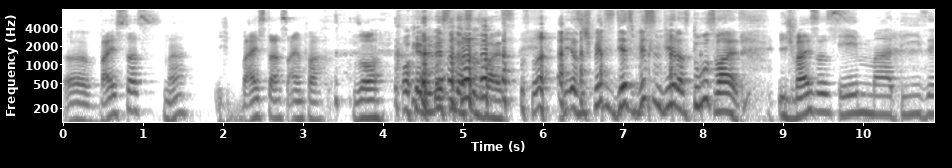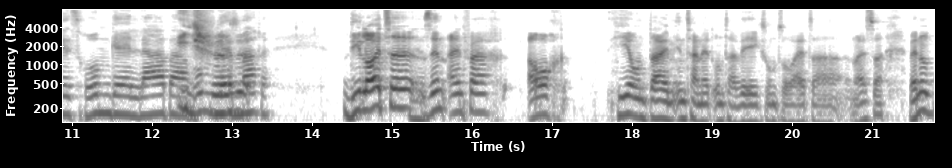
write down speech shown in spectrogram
weiß das, ne? Ich weiß das einfach so. Okay, wir wissen, dass du es weißt. Also spätestens jetzt wissen wir, dass du es weißt. Ich weiß es. Immer dieses Rumgelaber, Ich schwöre. Rumgemache. Die Leute sind einfach auch hier und da im Internet unterwegs und so weiter, weißt du? Wenn du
